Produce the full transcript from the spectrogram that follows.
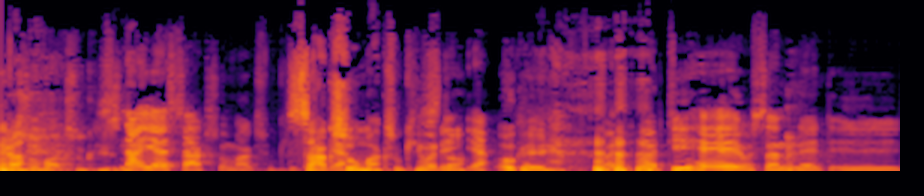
Ja. Nej, ja, saxomasochister. Saxomasochister. Det var det, ja. Okay. og, og de havde jo sådan, at øh,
